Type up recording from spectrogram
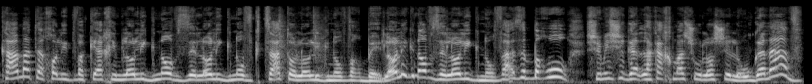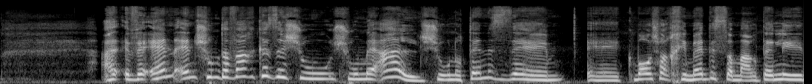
כמה אתה יכול להתווכח אם לא לגנוב, זה לא לגנוב קצת או לא לגנוב הרבה. לא לגנוב זה לא לגנוב, ואז זה ברור שמי שלקח משהו לא שלו, הוא גנב. ואין אין שום דבר כזה שהוא, שהוא מעל, שהוא נותן איזה, אה, כמו שארכימדס אמר, תן לי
